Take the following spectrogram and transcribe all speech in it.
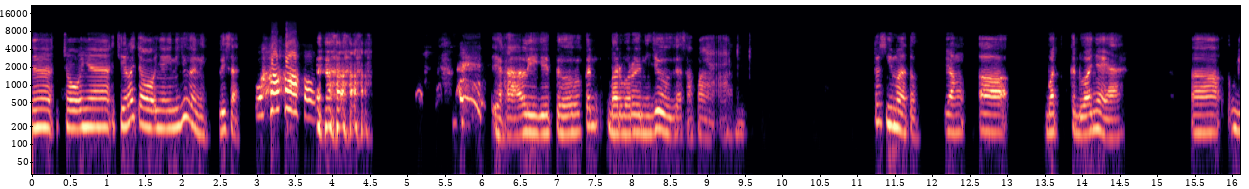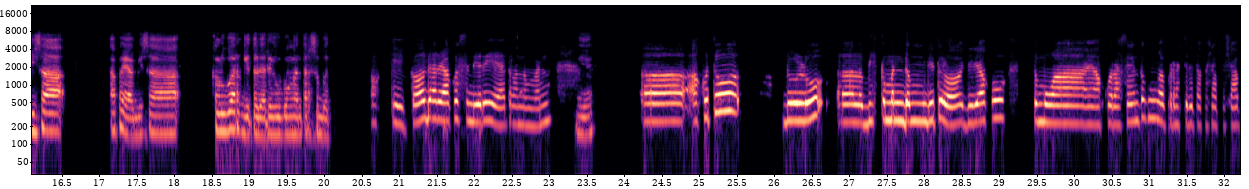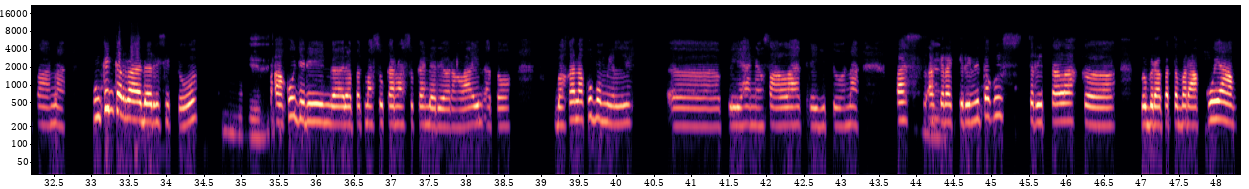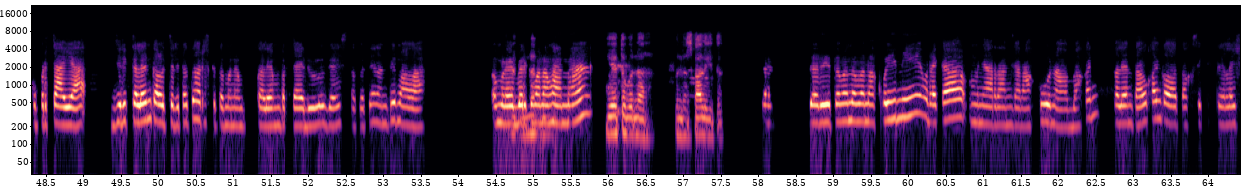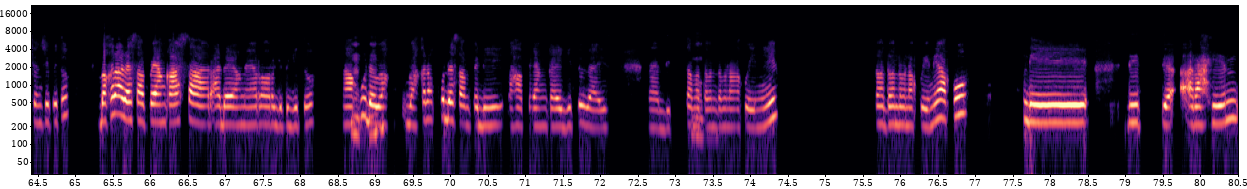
eh, cowoknya Cila cowoknya ini juga nih Lisa. Wow ya kali gitu. Kan baru-baru ini juga samaan terus gimana tuh? Yang uh, buat keduanya ya uh, bisa apa ya bisa keluar gitu dari hubungan tersebut? Oke okay, kalau dari aku sendiri ya teman-teman. Iya. Uh, aku tuh dulu uh, lebih kemendem gitu loh. Jadi aku semua yang aku rasain tuh nggak pernah cerita ke siapa-siapa. Nah mungkin karena dari situ Okay. Aku jadi nggak dapat masukan-masukan dari orang lain atau bahkan aku memilih uh, pilihan yang salah kayak gitu. Nah, pas iya. akhir-akhir ini tuh aku ceritalah ke beberapa teman aku yang aku percaya. Jadi kalian kalau cerita tuh harus ke teman yang kalian percaya dulu guys. Takutnya nanti malah melebar ke mana-mana. Iya itu benar, benar sekali itu dari teman-teman aku ini mereka menyarankan aku. Nah bahkan kalian tahu kan kalau toxic relationship itu bahkan ada sampai yang kasar ada yang neror gitu-gitu. Nah aku udah bah bahkan aku udah sampai di tahap yang kayak gitu guys. Nah di sama teman-teman aku ini sama teman-teman aku ini aku di di arahin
